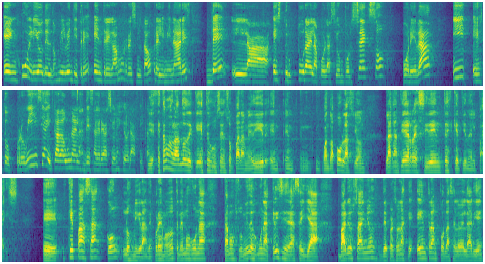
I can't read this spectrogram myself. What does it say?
en julio del 2023 entregamos resultados preliminares de la estructura de la población por sexo, por edad y esto, provincias y cada una de las desagregaciones geográficas. estamos hablando de que este es un censo para medir en, cuanto a población la cantidad de residentes que tiene el país. Eh, ¿Qué pasa con los migrantes? Por ejemplo, nosotros tenemos una, estamos sumidos en una crisis de hace ya varios años de personas que entran por la selva del Darién,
